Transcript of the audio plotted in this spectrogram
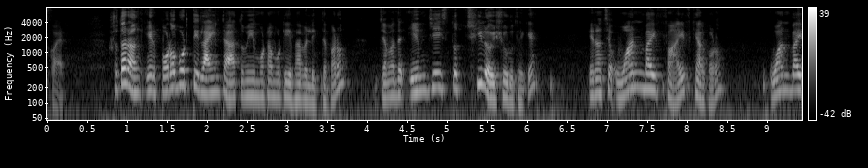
স্কোয়ার সুতরাং এর পরবর্তী লাইনটা তুমি মোটামুটি এভাবে লিখতে পারো যে আমাদের এমজিএইচ তো ছিলই শুরু থেকে এটা হচ্ছে ওয়ান বাই ফাইভ খেয়াল করো ওয়ান বাই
